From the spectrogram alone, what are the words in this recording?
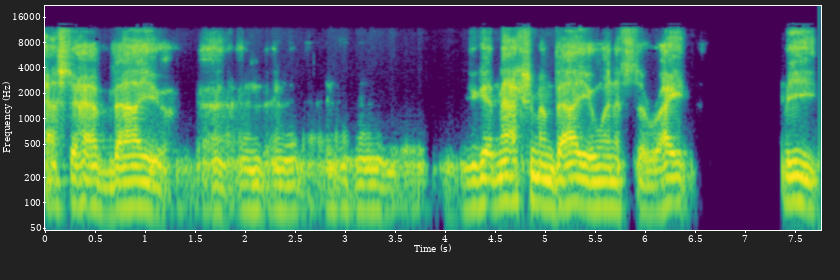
has to have value, uh, and, and, and, you get maximum value when it's the right beat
